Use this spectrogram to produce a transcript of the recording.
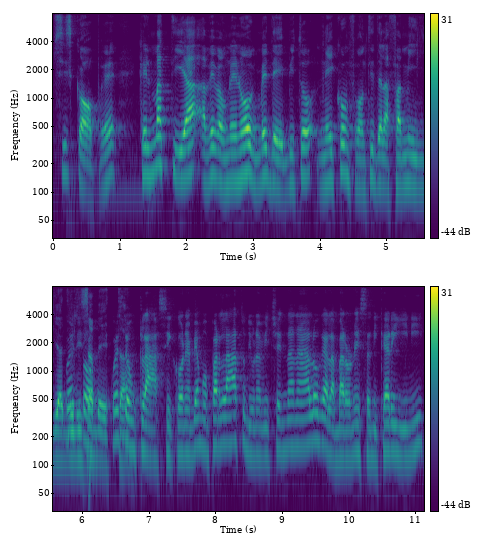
si scopre che il Mattia aveva un enorme debito nei confronti della famiglia di Questo- Elisabetta. Questo è un classico, ne abbiamo parlato di una vicenda analoga, la baronessa di Carini,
